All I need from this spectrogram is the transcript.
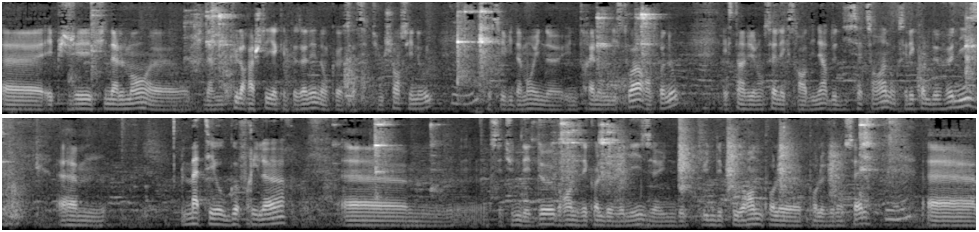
Euh, et puis j'ai finalement, finalement pu le racheter il y a quelques années, donc ça c'est une chance inouïe. Mhm. C'est évidemment une, une, très longue histoire entre nous. Et c'est un violoncelle extraordinaire de 1701, donc c'est l'école de Venise. Euh, Matteo Goffriller, euh, c'est une des deux grandes écoles de Venise, une des, une des plus grandes pour le, pour le violoncelle. Mhm. Euh,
